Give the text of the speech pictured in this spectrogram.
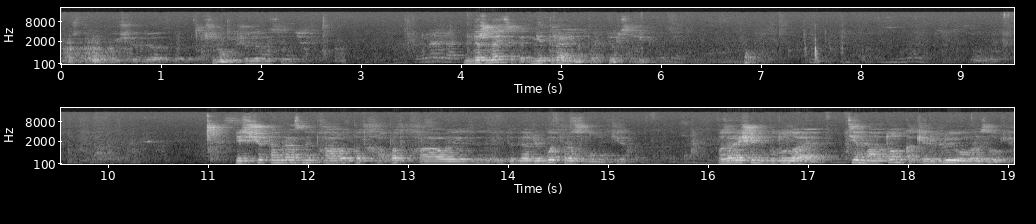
Что могу еще для вас сделать? Что могу еще для вас сделать? Даже, знаете, это нейтрально партнерские. Есть еще там разные пхавы, подха, подпхавы, например, любовь в разлуке. Возвращение Будулая. Тема о том, как я люблю его в разлуке.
